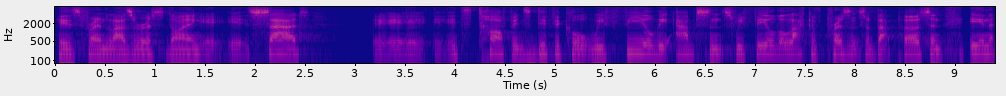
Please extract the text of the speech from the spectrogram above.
his friend Lazarus dying, it, it's sad. It, it, it's tough. It's difficult. We feel the absence. We feel the lack of presence of that person in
